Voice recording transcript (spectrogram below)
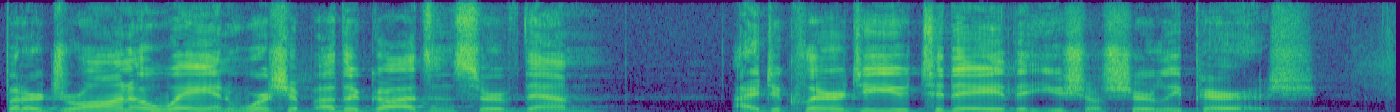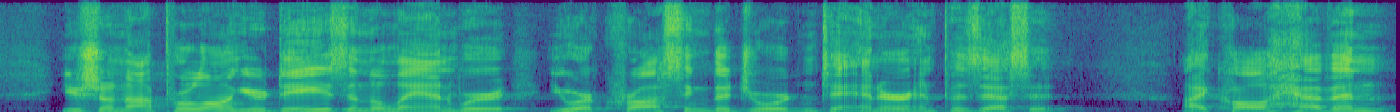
but are drawn away and worship other gods and serve them, I declare to you today that you shall surely perish. You shall not prolong your days in the land where you are crossing the Jordan to enter and possess it. I call heaven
